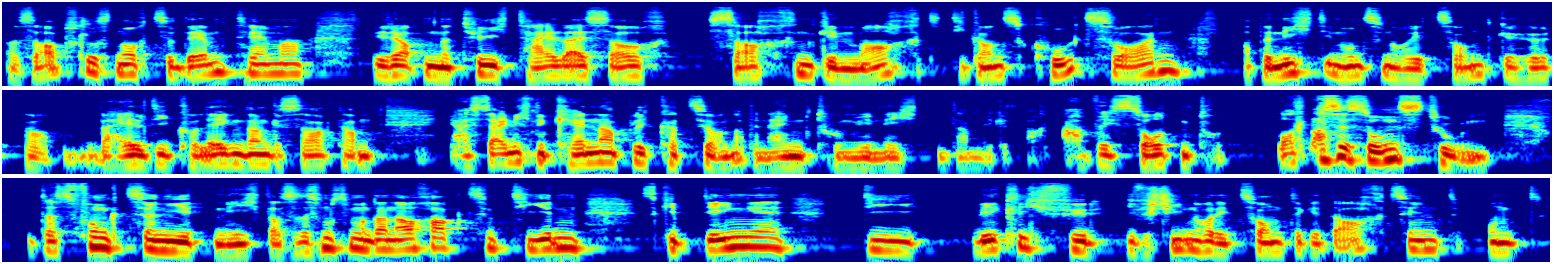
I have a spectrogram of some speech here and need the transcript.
Als Abschluss noch zu dem Thema. Wir haben natürlich teilweise auch Sachen gemacht, die ganz kurz waren, aber nicht in unseren Horizont gehört haben, weil die Kollegen dann gesagt haben, ja, ist eigentlich eine Kernapplikation, aber nein, tun wir nicht. Und dann haben wir gesagt, aber ah, wir sollten tun. Lass es uns tun. Das funktioniert nicht. Also das muss man dann auch akzeptieren. Es gibt Dinge, die wirklich für die verschiedenen Horizonte gedacht sind. Und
